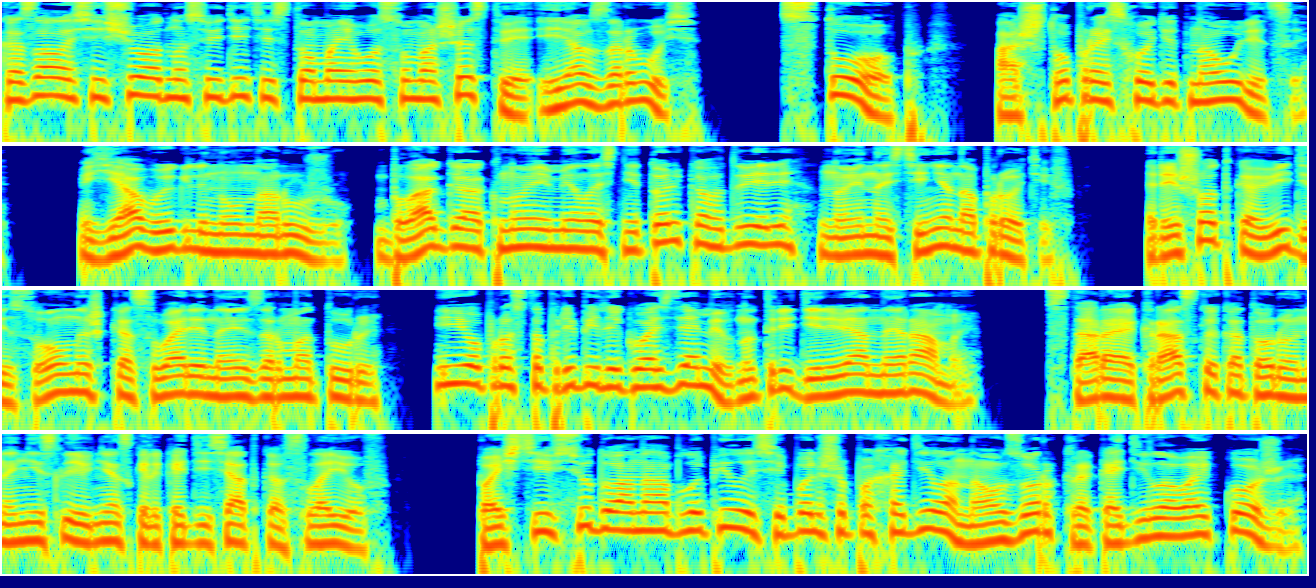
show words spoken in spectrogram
Казалось, еще одно свидетельство моего сумасшествия, и я взорвусь. Стоп! А что происходит на улице? Я выглянул наружу. Благо окно имелось не только в двери, но и на стене напротив. Решетка в виде солнышка, сваренная из арматуры. Ее просто прибили гвоздями внутри деревянной рамы. Старая краска, которую нанесли в несколько десятков слоев. Почти всюду она облупилась и больше походила на узор крокодиловой кожи.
